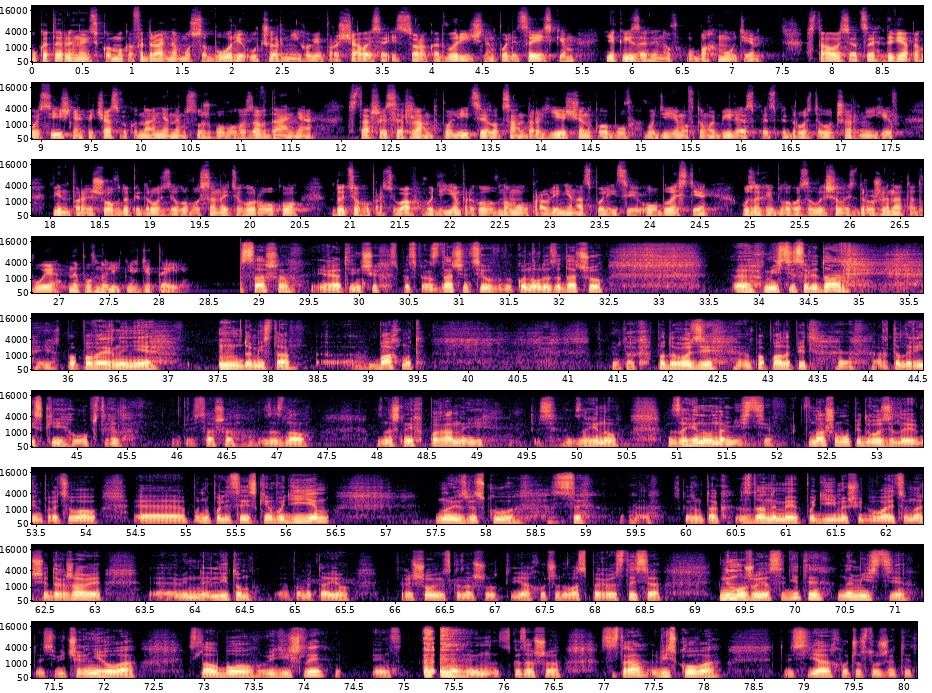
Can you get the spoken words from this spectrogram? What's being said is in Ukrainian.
У Катерининському кафедральному соборі у Чернігові прощалися із 42-річним поліцейським, який загинув у Бахмуті. Сталося це 9 січня під час виконання ним службового завдання. Старший сержант поліції Олександр Єщенко був водієм автомобіля спецпідрозділу Чернігів. Він перейшов до підрозділу восени цього року. До цього працював водієм при головному управлінні Нацполіції області. У загиблого залишилась дружина та двоє неповнолітніх дітей. Саша і ряд інших спецпризначенців виконували задачу е, в місті Солідар по поверненні до міста е, Бахмут. Так, по дорозі е, попали під артилерійський обстріл. Саша зазнав значних поранень і загинув, загинув на місці. В нашому підрозділі він працював ну, поліцейським водієм. Ну і в зв'язку з, е, скажімо так, з даними подіями, що відбуваються в нашій державі, е, він літом, пам'ятаю, прийшов і сказав, що я хочу до вас перевестися. Не можу я сидіти на місці. Тобто від Чернігова, слава Богу, відійшли. Він сказав, що сестра військова, тобто я хочу служити.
